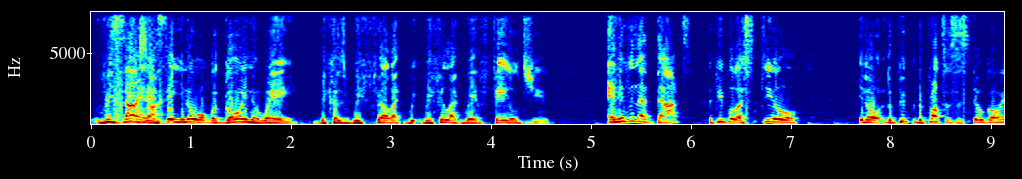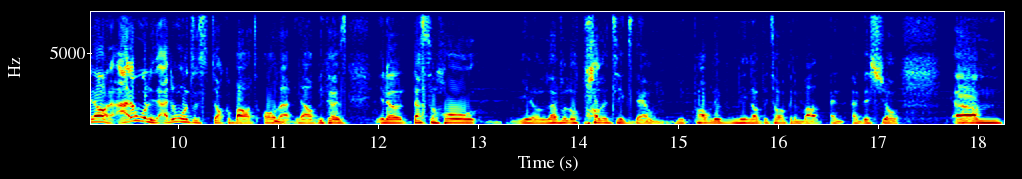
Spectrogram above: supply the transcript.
resign, resign, and say, you know what, we're going away because we feel like we, we feel like we have failed you. And even at that, the people are still you know the people the protest is still going on. I don't want to i don't want to talk about all that now because you know that's a whole you know level of politics that we probably may not be talking about at, at this show. Um,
